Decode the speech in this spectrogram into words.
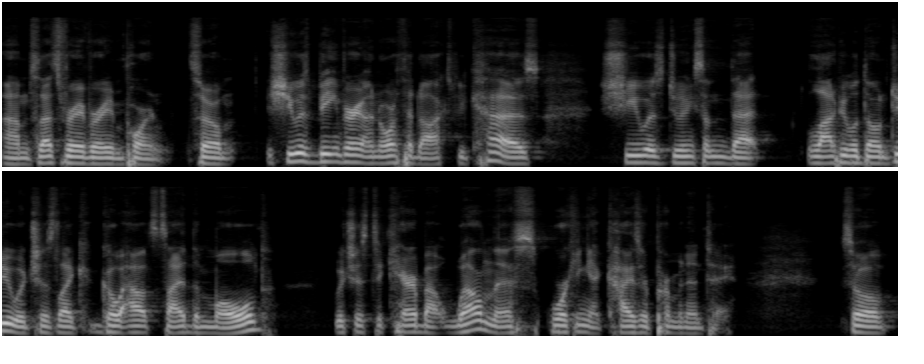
Um, so that's very, very important. So she was being very unorthodox because she was doing something that a lot of people don't do, which is like go outside the mold which is to care about wellness working at Kaiser Permanente. So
